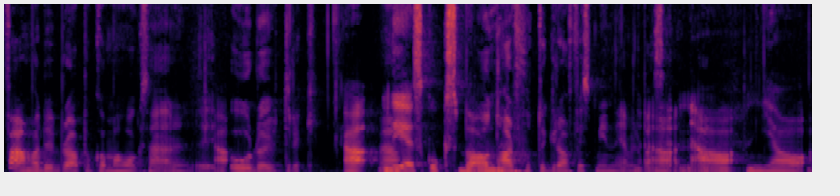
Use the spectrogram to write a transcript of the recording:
Fan vad du är bra på att komma ihåg så här eh, Ja. ord och uttryck. Ja, Ja. det är skogsbad. Hon har fotografiskt minne, jag vill bara ja, säga. ja, ja.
